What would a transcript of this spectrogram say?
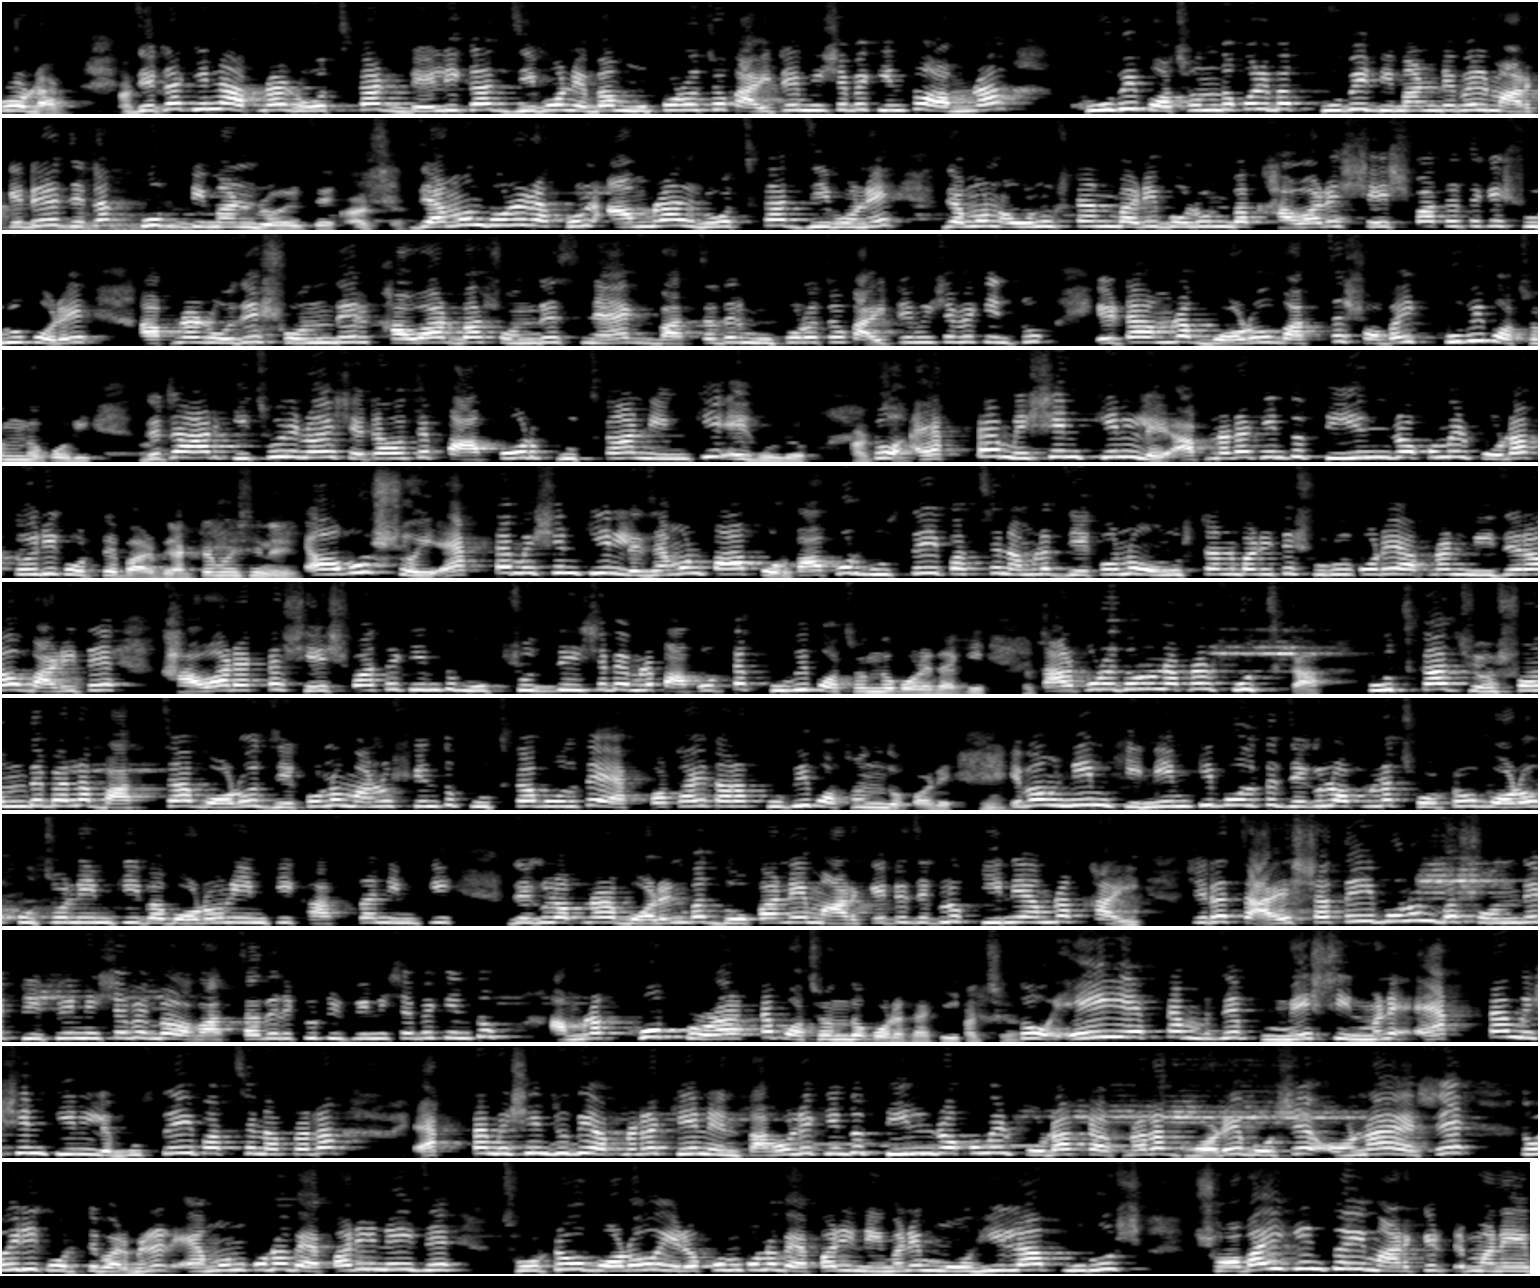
প্রোডাক্ট যেটা কিনা আপনার রোজকার ডেলিকার জীবনে বা মুখরোচক আইটেম হিসেবে কিন্তু আমরা খুবই পছন্দ করি বা খুবই ডিমান্ডেবল মার্কেটে যেটা খুব ডিমান্ড রয়েছে। আচ্ছা। যেমন ধরে রাখুন আমরা রোজকার জীবনে যেমন অনুষ্ঠান বাড়ি বলুন বা খাওয়ারের শেষ পাতে থেকে শুরু করে আপনার রোজের সন্ধ্যের খাওয়ার বা সন্ধ্যের স্ন্যাক্স বাচ্চাদের মুখরোচক আইটেম হিসেবে কিন্তু এটা আমরা বড় বাচ্চা সবাই খুবই পছন্দ করি। যেটা আর কিছুই নয় সেটা হচ্ছে পাপড় ফুচকা নিমকি এগুলো। তো আচ্ছা। একটা মেশিন কিনলে আপনারা কিন্তু তিন রকমের প্রোডাক্ট তৈরি করতে পারবেন। একটা মেশিনে অবশ্যই একটা মেশিন কিনলে যেমন পাপড় পাপড় বুঝতেই পাচ্ছেন আমরা যে কোনো অনুষ্ঠান বাড়িতে শুরু করে আপনার নিজেরাও বাড়িতে খাওয়ার একটা শেষ পাতে কিন্তু মুখ শুদ্ধি হিসেবে আমরা পাঁপড়টা খুবই পছন্দ করে থাকি। তারপরে ধরুন আপনার ফুচকা। ফুচকা সন্ধেবেলা বাচ্চা বড় যে কোনো মানুষ কিন্তু ফুচকা বলতে এক কথায় তারা খুবই পছন্দ করে। এবং নিমকি নিমকি বলতে যেগুলো আপনারা ছোট বড় কুচো নিমকি বা বড় নিমকি খাস্তা নিমকি যেগুলো আপনারা বলেন বা দোকানে মার্কেটে যেগুলো কিনে আমরা খাই সেটা চায়ের সাথেই বলুন বা সন্ধ্যের টিফিন হিসেবে বা বাচ্চাদের একটু টিফিন হিসেবে কিন্তু আমরা খুব প্রোডাক্টটা পছন্দ করে থাকি। আচ্ছা। তো এই একটা যে মেশিন মানে একটা মেশিন কিনলে বুঝতেই পাচ্ছেন আপনারা একটা মেশিন যদি আপনারা কেনেন তাহলে কিন্তু তিন রকমের প্রোডাক্ট আপনারা ঘরে বসে অনায়াসে তৈরি করতে পারবেন। আর এমন কোনো ব্যাপারই নেই যে ছোট বড় এরকম কোনো ব্যাপারই নেই। মানে মহিলা পুরুষ সবাই কিন্তু এই মার্কেট মানে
